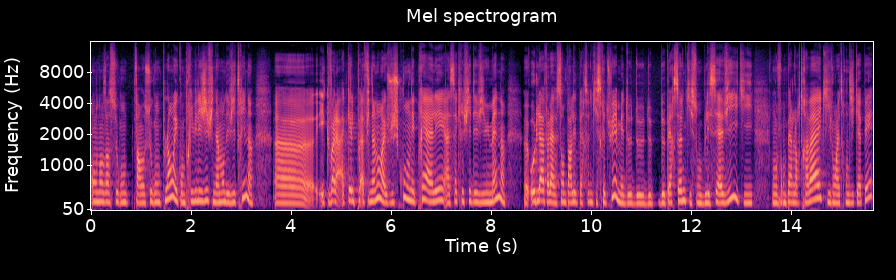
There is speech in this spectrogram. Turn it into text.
dans un second, enfin, au second plan et qu'on privilégie finalement des vitrines. Euh, et que voilà, à quel, finalement, jusqu'où on est prêt à aller à sacrifier des vies humaines, euh, au-delà, voilà, sans parler de personnes qui seraient tuées, mais de, de, de, personnes qui sont blessées à vie, qui vont perdre leur travail, qui vont être handicapées,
